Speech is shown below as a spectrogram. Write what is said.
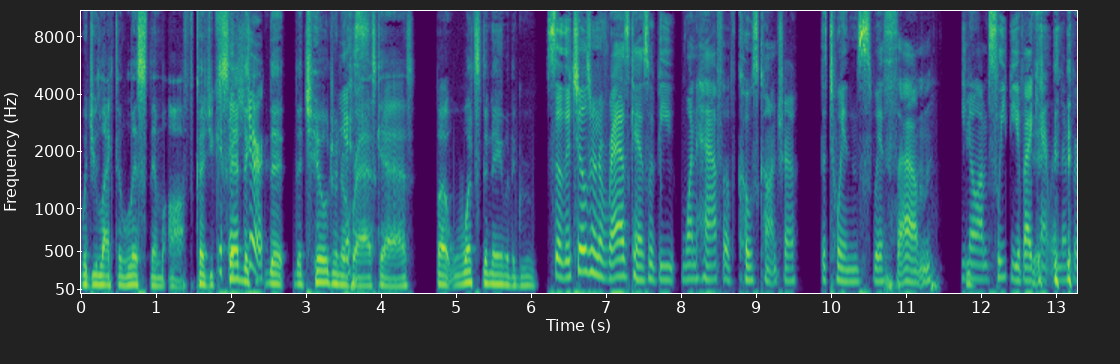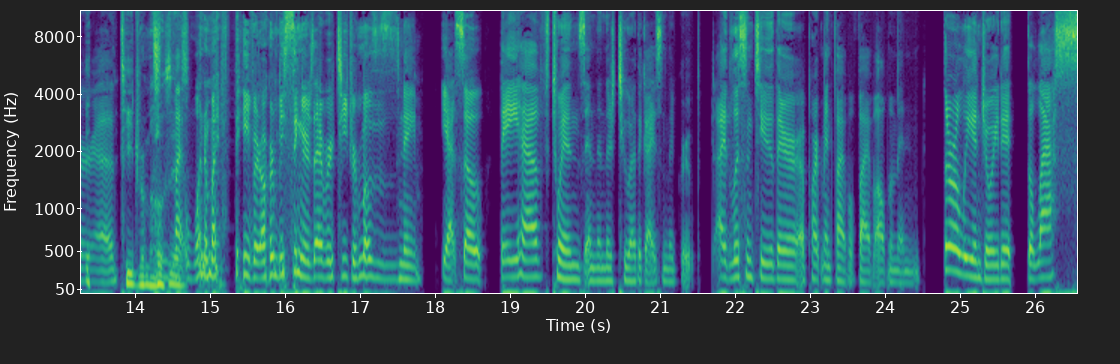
Would you like to list them off? Because you said the, Sure. the the children of Yes. Ras Kass, but what's the name of the group? So the children of Ras Kass would be one half of Coast Contra, the twins with um you know I'm sleepy if I can't remember uh Teedra Moses. my, one of my favorite R&B singers ever, Teedra Moses' name. Yeah, so they have twins, and then there's two other guys in the group. I listened to their Apartment 505 album and thoroughly enjoyed it. The last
